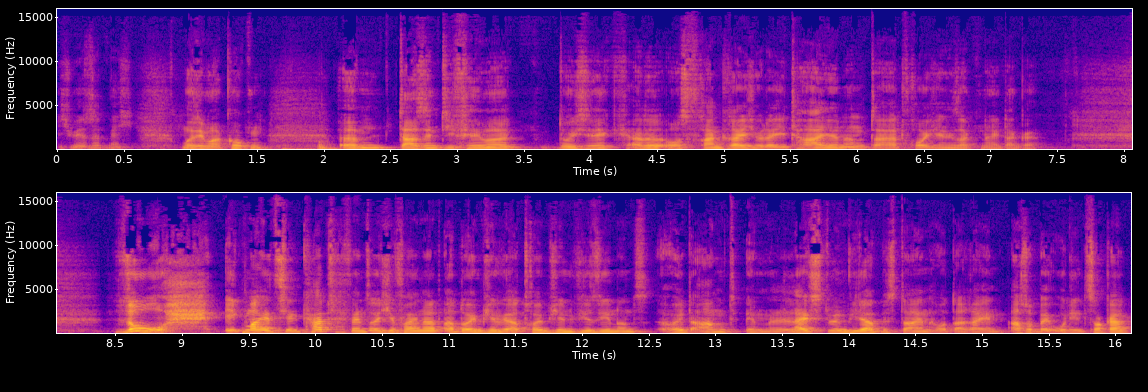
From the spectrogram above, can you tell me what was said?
Ich weiß es nicht. Muss ich mal gucken. Ähm, da sind die Filme durchweg alle aus Frankreich oder Italien und da hat Frauchen gesagt, nein, danke. So, ich mache jetzt hier einen Cut. Wenn es euch gefallen hat, ein Däumchen wäre Träumchen. Wir sehen uns heute Abend im Livestream wieder. Bis dahin haut da rein. Achso, bei Odin Zocker.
